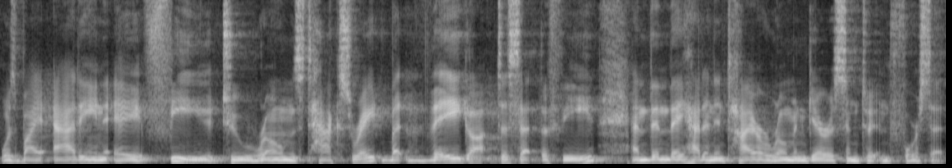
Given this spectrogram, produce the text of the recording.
was by adding a fee to Rome's tax rate, but they got to set the fee, and then they had an entire Roman garrison to enforce it.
